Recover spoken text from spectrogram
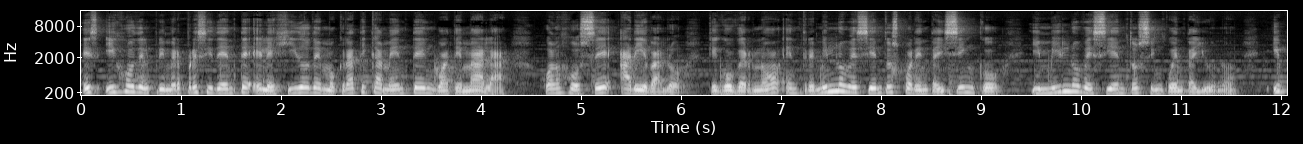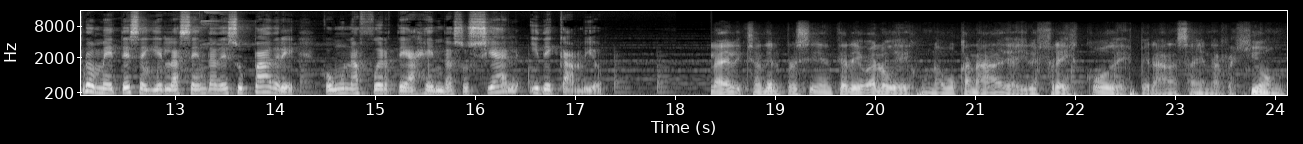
es hijo del primer presidente elegido democráticamente en Guatemala, Juan José Arevalo, que gobernó entre 1945 y 1951, y promete seguir la senda de su padre con una fuerte agenda social y de cambio. La elección del presidente Arevalo es una bocanada de aire fresco, de esperanza en la región,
